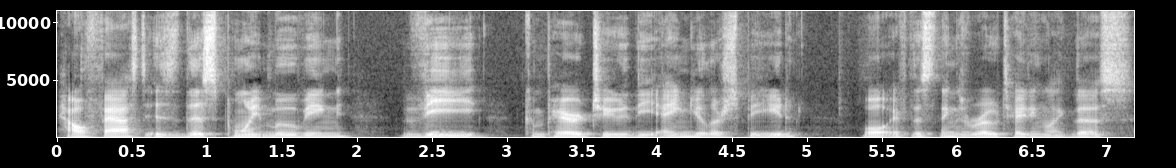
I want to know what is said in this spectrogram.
how fast is this point moving v compared to the angular speed? Well, if this thing's rotating like this,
